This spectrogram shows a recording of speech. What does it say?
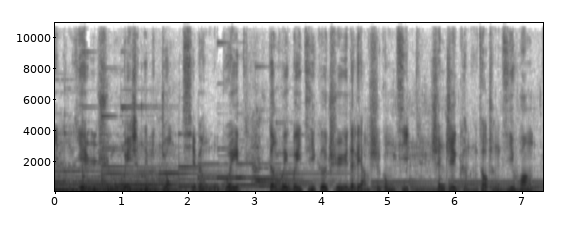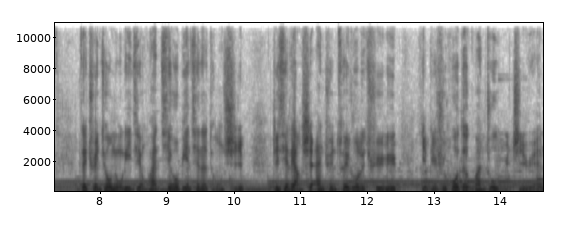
以农业与畜牧为生的民众血本无归，更会危及各区域的粮食供给，甚至可能造成饥荒。在全球努力减缓气候变迁的同时，这些粮食安全脆弱的区域也必须获得关注与支援。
